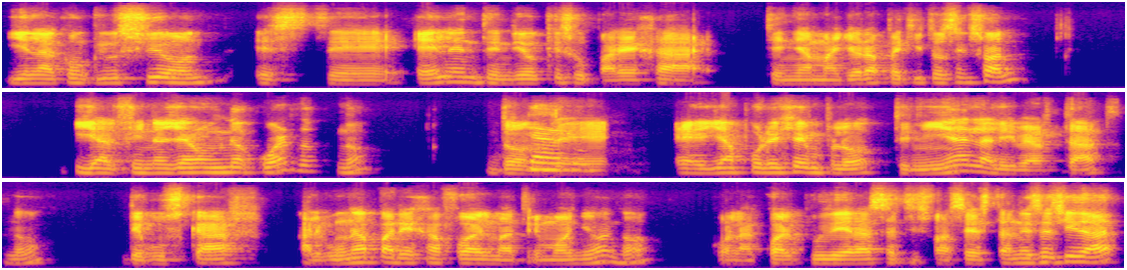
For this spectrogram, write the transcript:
y en la conclusión, este, él entendió que su pareja tenía mayor apetito sexual y al final llegaron a un acuerdo, ¿no? Donde claro. ella, por ejemplo, tenía la libertad, ¿no? De buscar alguna pareja fuera del matrimonio, ¿no? Con la cual pudiera satisfacer esta necesidad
